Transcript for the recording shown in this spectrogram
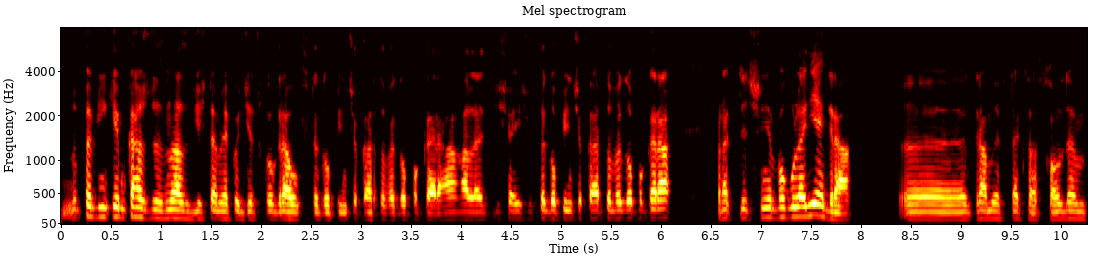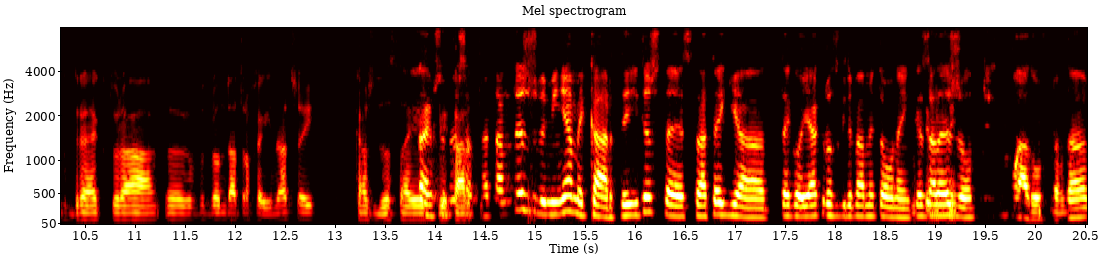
no pewnikiem każdy z nas gdzieś tam jako dziecko grał w tego pięciokartowego pokera, ale dzisiaj się w tego pięciokartowego pokera praktycznie w ogóle nie gra. Y, gramy w Texas Hold'em, w grę, która wygląda trochę inaczej każdy dostaje tak, dwie karty. Tam też wymieniamy karty i też te strategia tego, jak rozgrywamy tą rękę, zależy od tych układów, prawda?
